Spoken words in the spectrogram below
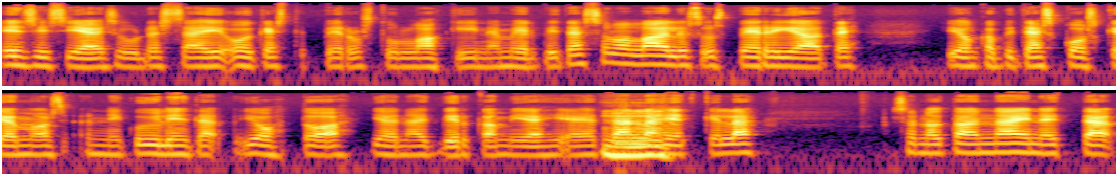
ensisijaisuudessa ei oikeasti perustu lakiin. Ja meillä pitäisi olla laillisuusperiaate, jonka pitäisi koskea myös niin kuin ylintä johtoa ja näitä virkamiehiä. Ja mm-hmm. tällä hetkellä sanotaan näin, että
